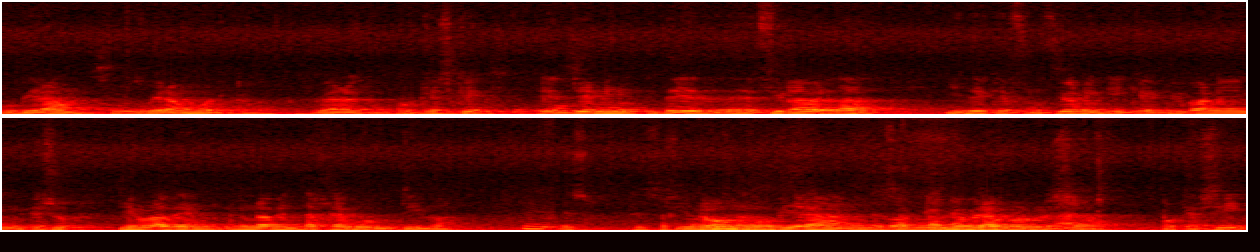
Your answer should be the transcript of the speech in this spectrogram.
hubieran, hubieran muerto. Hubieran- porque es que eh, tienen de, de decir la verdad y de que funcionen y que vivan en eso, tiene una, ven- una ventaja evolutiva. Mm. Si no, no hubieran, no hubieran progresado. Porque así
